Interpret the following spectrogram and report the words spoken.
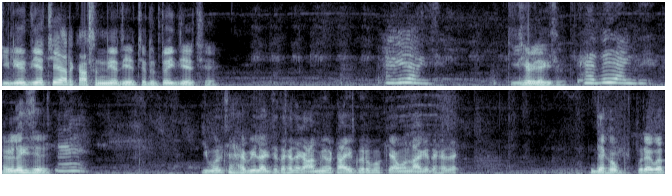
চিলিও দিয়েছে আর কাসন্দিও দিয়েছে দুটোই দিয়েছে। কি হেভি লাগছে? হেভি লাগছে। হ্যাঁ। কি বলছে? হেভি লাগছে। দেখা যাক আমিও ট্রাই করব কেমন লাগে দেখা যাক। দেখো পুরো একবার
